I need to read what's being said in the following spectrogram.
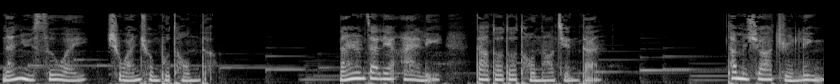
男女思维是完全不同的。男人在恋爱里大多都头脑简单，他们需要指令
